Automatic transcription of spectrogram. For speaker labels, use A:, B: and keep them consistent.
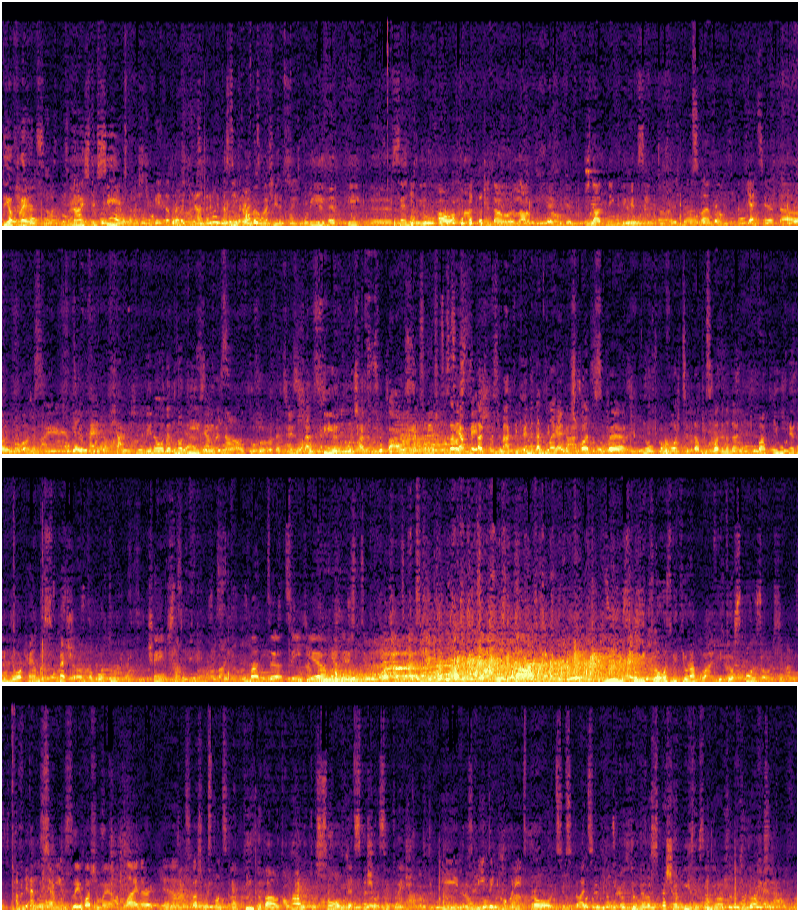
A: Dear friends, nice to see you. We have we uh, to you our heart and our love from Schladming Weekend We know that not easy now to work and to feel good
B: зараз не так, не так легко відчувати себе ну, в комфорті та працювати надалі.
A: But you have in your hand a special opportunity to change something in your life.
B: But е, це є можливістю
A: close with your upline, with your sponsors.
B: Будьте близькі з вашими аплайнер і з вашими спонсорами.
A: and think about how to solve that special situation
B: І розумійте і говоріть про цю ситуацію.
A: because you have a special business in your in your hand.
